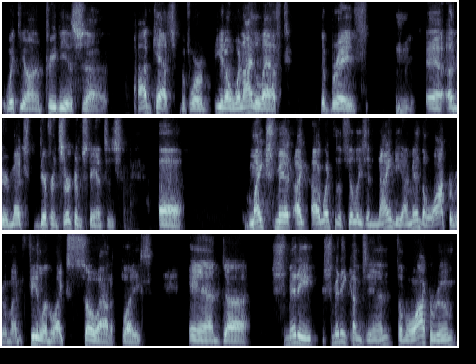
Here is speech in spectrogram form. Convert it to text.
with you on a previous uh, podcast before. You know, when I left the Braves uh, under much different circumstances. Uh, Mike Schmidt, I, I went to the Phillies in 90. I'm in the locker room. I'm feeling like so out of place. And uh, Schmitty, comes in to the locker room,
